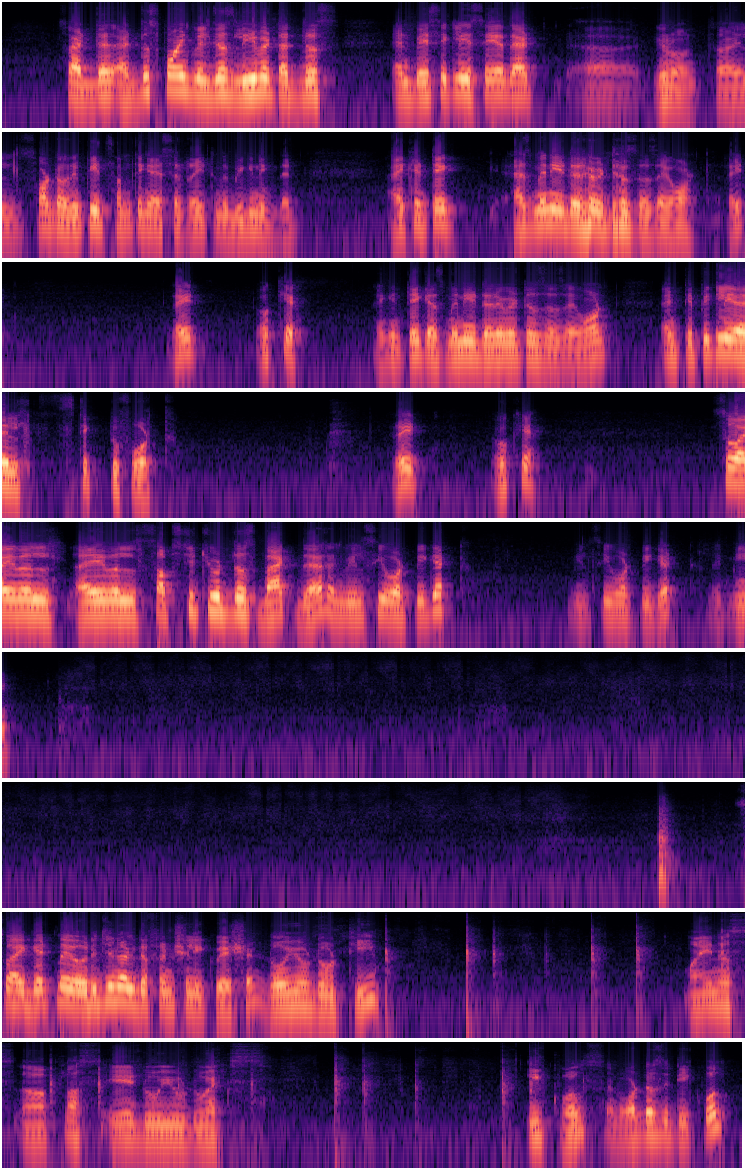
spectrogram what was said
So at, the, at this point we will just leave it at this and basically say that uh, you know so I will sort of repeat something I said right in the beginning that I can take as many derivatives as I want right? Right? Okay. I can take as many derivatives as I want and typically I will stick to fourth. Right? Okay. So I will I will substitute this back there and we will see what we get. We will see what we get. Let me So I get my original differential equation dou u dou t minus uh, plus a dou u dou x equals and what does it equal?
